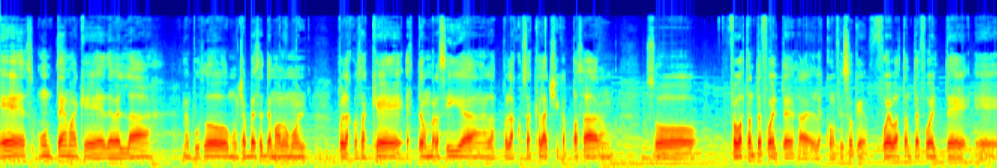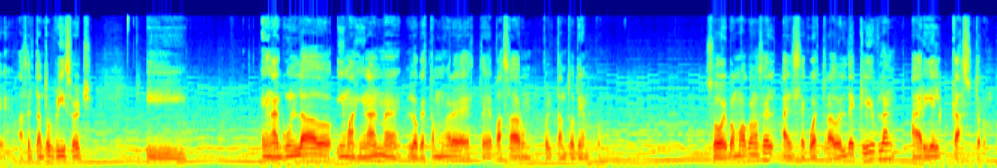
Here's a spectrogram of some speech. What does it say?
es un tema que de verdad me puso muchas veces de mal humor por las cosas que este hombre hacía, por las cosas que las chicas pasaron. So, fue bastante fuerte, les confieso que fue bastante fuerte eh, hacer tanto research y en algún lado imaginarme lo que estas mujeres este, pasaron por tanto tiempo. So, hoy vamos a conocer al secuestrador de Cleveland, Ariel Castro.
